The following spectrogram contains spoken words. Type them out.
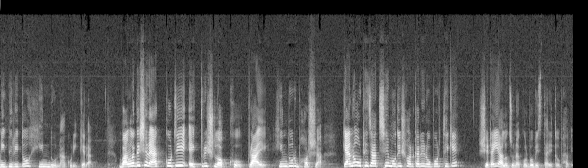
নিপীড়িত হিন্দু নাগরিকেরা। বাংলাদেশের এক কোটি একত্রিশ লক্ষ প্রায় হিন্দুর ভরসা কেন উঠে যাচ্ছে মোদী সরকারের ওপর থেকে? সেটাই আলোচনা করব বিস্তারিতভাবে।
